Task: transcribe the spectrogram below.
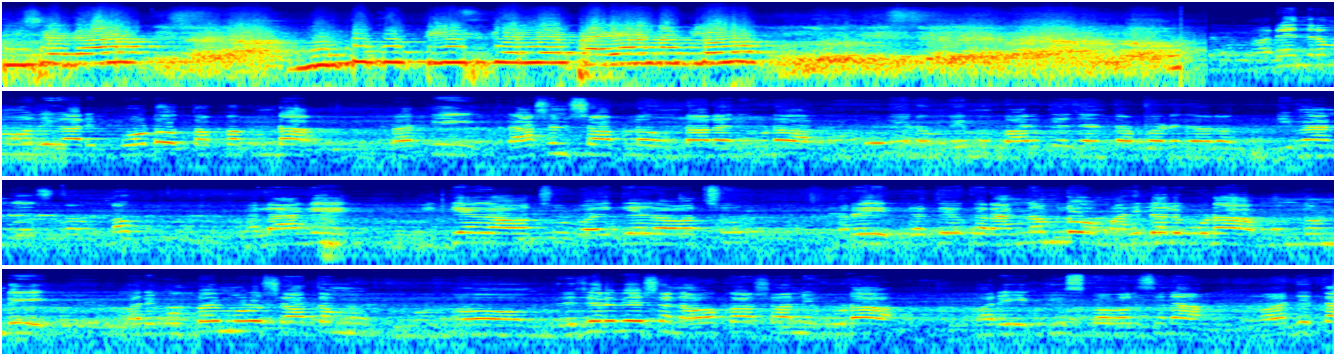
దిశగా ముందుకు తీసుకెళ్ళే ప్రయాణంలో నరేంద్ర మోదీ గారి ఫోటో తప్పకుండా ప్రతి రేషన్ షాప్లో ఉండాలని కూడా నేను మేము భారతీయ జనతా పార్టీ ద్వారా డిమాండ్ చేస్తూ ఉన్నాం. అలాగే విద్య కావచ్చు వైద్య కావచ్చు మరి ప్రతి ఒక్క రంగంలో మహిళలు కూడా ముందుండి మరి ముప్పై మూడు శాతం రిజర్వేషన్ అవకాశాన్ని కూడా మరి తీసుకోవాల్సిన బాధ్యత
